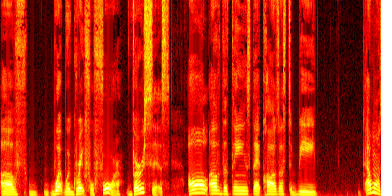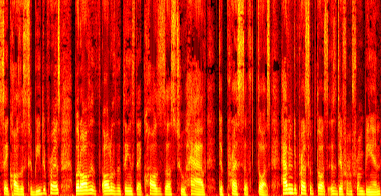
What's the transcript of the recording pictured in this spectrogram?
of what we're grateful for versus all of the things that cause us to be I won't say cause us to be depressed, but all of all of the things that causes us to have depressive thoughts. Having depressive thoughts is different from being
